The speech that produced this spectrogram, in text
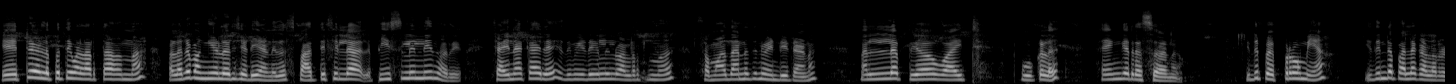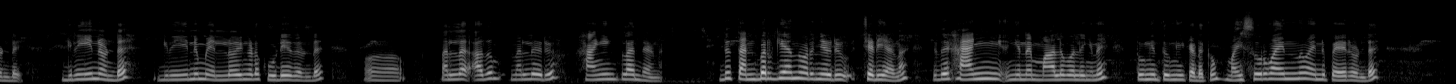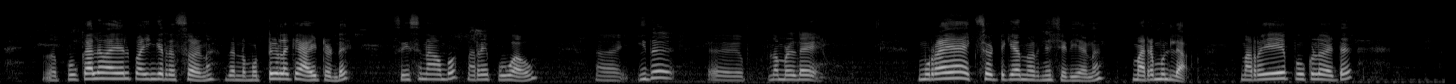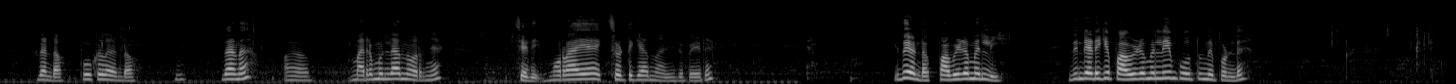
ഏറ്റവും എളുപ്പത്തിൽ വളർത്താവുന്ന വളരെ ഭംഗിയുള്ളൊരു ചെടിയാണ് ഇത്. സ്പാത്തിഫില്ല പീസ് ലില്ലി എന്ന് പറയും. ചൈനക്കാർ ഇത് വീടുകളിൽ വളർത്തുന്നത് സമാധാനത്തിന് വേണ്ടിയിട്ടാണ്. നല്ല പ്യുവർ വൈറ്റ് പൂക്കൾ ഭയങ്കര രസമാണ്. ഇത് പെപ്രോമിയ. ഇതിന്റെ പല കളറുണ്ട്. ഗ്രീനുണ്ട്. ഗ്രീനും യെല്ലോയും കൂടെ കൂടിയതുണ്ട്. നല്ല അതും നല്ലൊരു ഹാങ്ങിങ് പ്ലാന്റ് ആണ് ഇത് തൻബർഗിയ എന്ന് പറഞ്ഞ ഒരു ചെടിയാണ്. ഇത് ഹാങ് ഇങ്ങനെ മാല പോലെ ഇങ്ങനെ തൂങ്ങി തൂങ്ങി കിടക്കും. മൈസൂർ വൈൻ എന്നും അതിന് പേരുണ്ട്. പൂക്കാലമായാൽ ഭയങ്കര രസമാണ്. ഇതുണ്ട് മുട്ടുകളൊക്കെ ആയിട്ടുണ്ട്. സീസൺ ആകുമ്പോൾ നിറയെ പൂവാവും. ഇത് നമ്മളുടെ മുറയ എക്സോട്ടിക്ക എന്ന് പറഞ്ഞ ചെടിയാണ്. മരമുല്ല. നിറയെ പൂക്കളുമായിട്ട് ഇതുണ്ടോ? പൂക്കൾ കണ്ടോ? ഇതാണ് മരമുല്ല എന്ന് പറഞ്ഞ ചെടി. മുറായ എക്സോട്ടിക്ക എന്നാണ് അതിന്റെ പേര്. ഇത് കണ്ടോ? പവിഴമല്ലി. ഇതിന്റെ ഇടയ്ക്ക് പവിഴമല്ലിയും പൂത്ത് നിൽപ്പുണ്ട്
